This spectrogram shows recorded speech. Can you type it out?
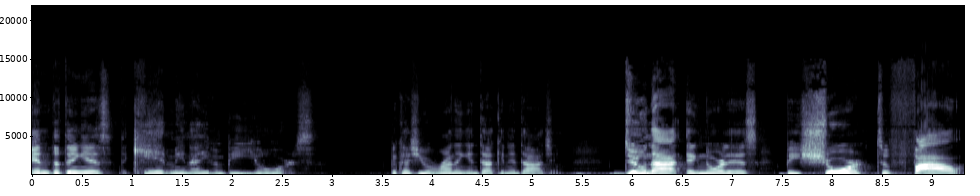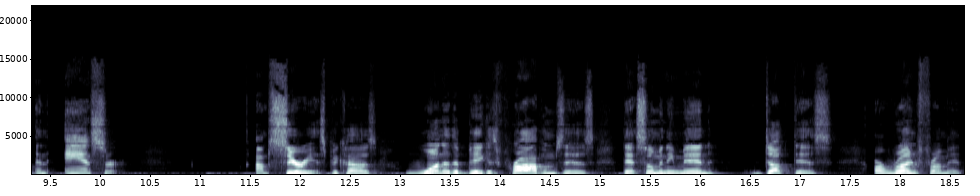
And the thing is, the kid may not even be yours because you were running and ducking and dodging. Do not ignore this. Be sure to file an answer. I'm serious because one of the biggest problems is that so many men duck this or run from it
